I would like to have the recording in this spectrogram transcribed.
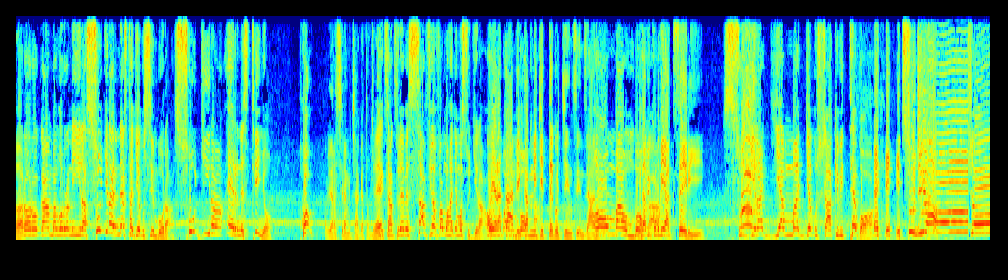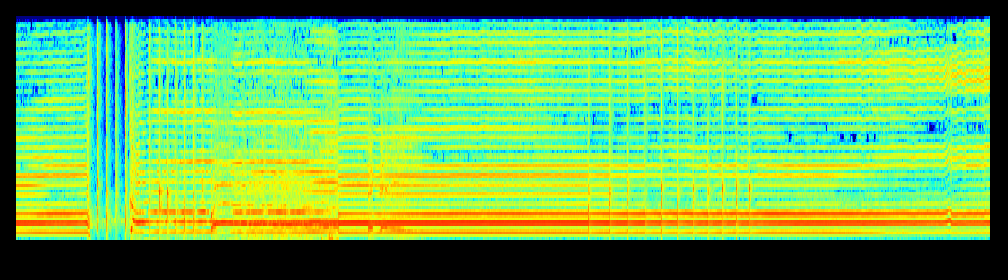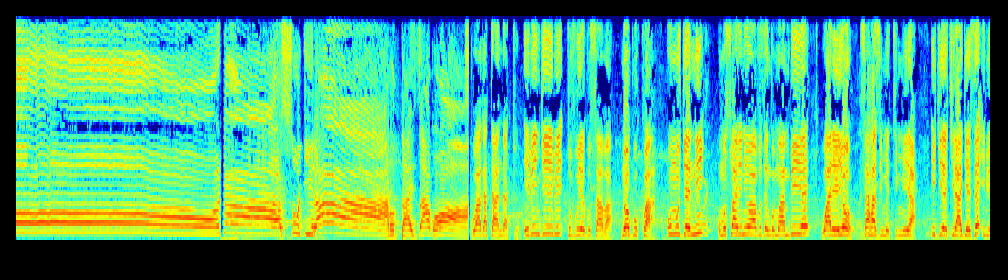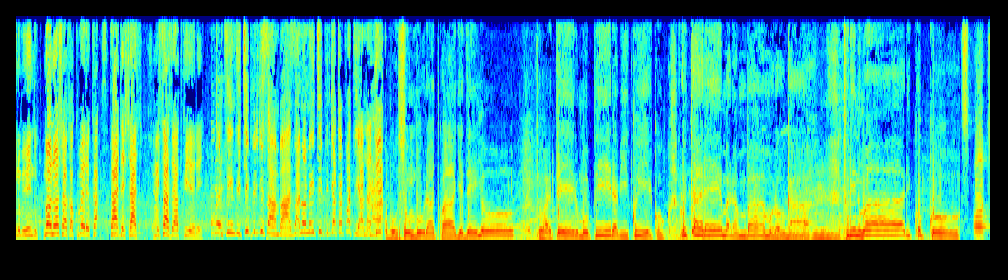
uru rugamba ngo runira sugira erineste agiye gusimbura sugira erinestinyo ho! Yarashyiramo icya gatatu reka turebe saviyo avamo hajyamo sugira. Yaratambikamo igitego cy'insinzi hano. Ndabikubwiye akiseri sugira yamajye gushaka ibitego. Sugira! Ku wa gatandatu. Ibi ngibi tuvuye gusaba no gukwa. Umugeni umuswari ni we wavuze ngo mwambiye wareyo saha zimetimiya igihe kirageze ibintu bihinduka. Noneho shaka kubereka sitade nshyashya umusaza yatwiyereye. Nsinzi ikipe ry'isambaza noneho ikipe rya capati yananiye busumbura twagezeyo tuhatera umupira bikwiye koko. Rutare maramba muroga. Turi ntwari koko. Sport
